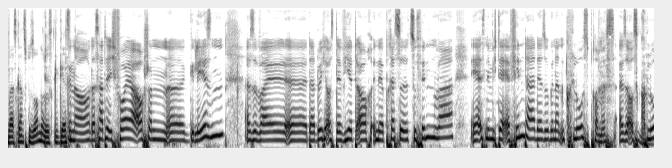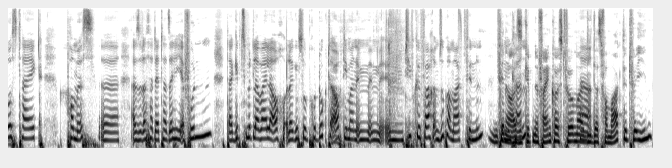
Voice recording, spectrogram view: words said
was ganz Besonderes gegessen. Genau, das hatte ich vorher auch schon äh, gelesen, also weil äh, da durchaus der Wirt auch in der Presse zu finden war. Er ist nämlich der Erfinder der sogenannten Kloßpommes, also aus hm. Pommes. Äh, also das hat er tatsächlich erfunden. Da gibt's mittlerweile auch, da gibt's so Produkte auch, die man im, im, im Tiefkühlfach im Supermarkt finden. Genau, also es gibt eine Feinkostfirma, ja. die das vermarktet für ihn.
